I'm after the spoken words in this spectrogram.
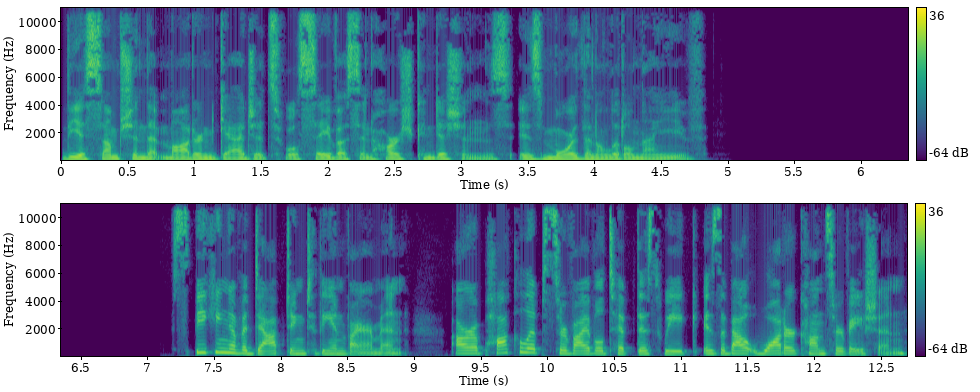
The assumption that modern gadgets will save us in harsh conditions is more than a little naive. Speaking of adapting to the environment, our apocalypse survival tip this week is about water conservation,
